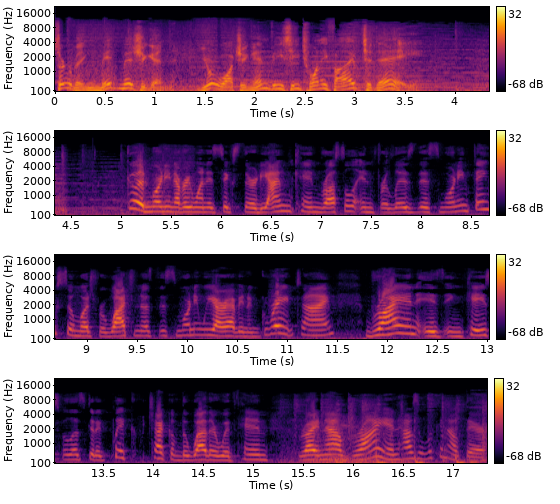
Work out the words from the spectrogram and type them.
serving mid-Michigan. You're watching NBC 25 today. Good morning, everyone. It's 6:30. I'm Kim Russell in for Liz this morning. Thanks so much for watching us this morning. We are having a great time. Bryan is in case, but Let's get a quick check of the weather with him right now. Bryan, how's it looking out there?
